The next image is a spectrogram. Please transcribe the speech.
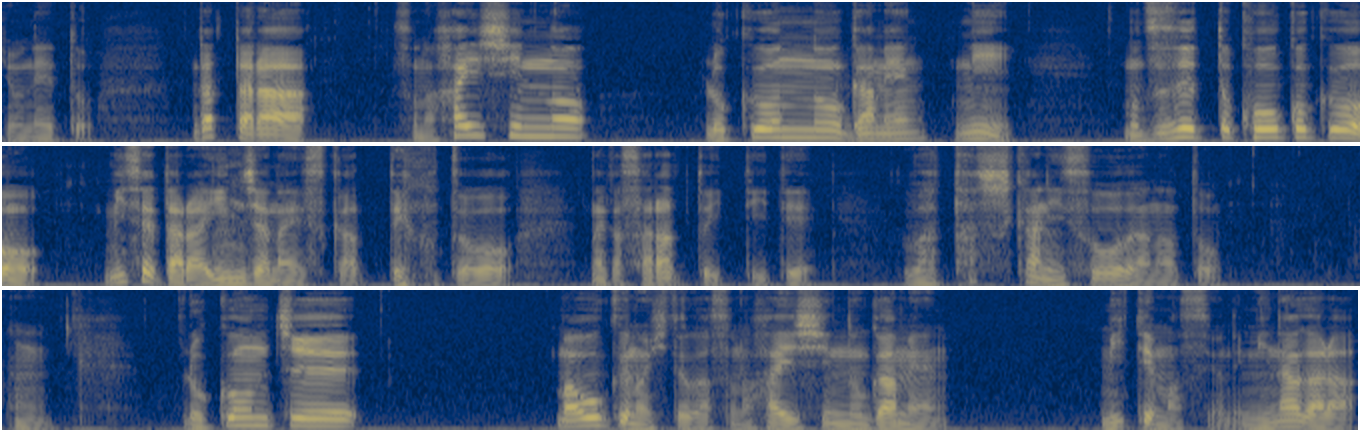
よねとだったらその配信の録音の画面にもうずっと広告を見せたらいいんじゃないですかっていうことをなんかさらっと言っていてうわ確かにそうだなと。うん、録音中まあ多くの人がその配信の画面見てますよね。見ながら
